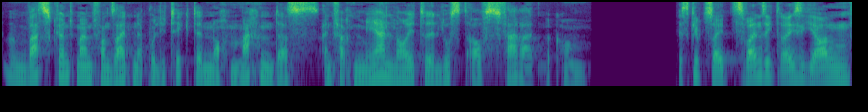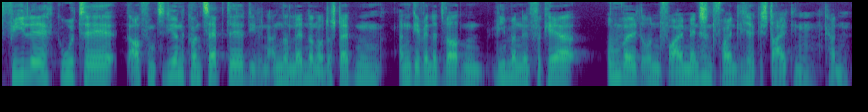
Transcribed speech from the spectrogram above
Was könnte man von Seiten der Politik denn noch machen, dass einfach mehr Leute Lust aufs Fahrrad bekommen? Es gibt seit 20, 30 Jahren viele gute, auch funktionierende Konzepte, die in anderen Ländern oder Städten angewendet werden, wie man den Verkehr umwelt- und vor allem menschenfreundlicher gestalten kann.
